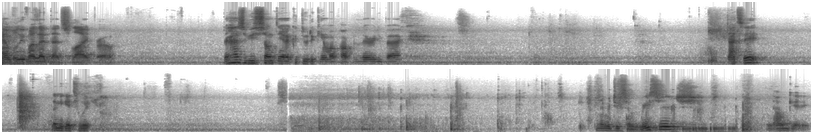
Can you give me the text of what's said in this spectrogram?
Can't believe I let that slide, bro. There has to be something I could do to get my popularity back. That's it. Let me get to it. Let me do some research, and I'll get it.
